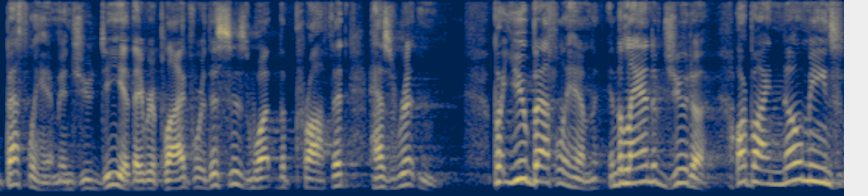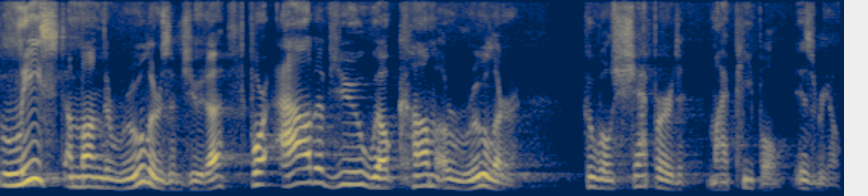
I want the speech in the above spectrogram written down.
In Bethlehem, in Judea, they replied, For this is what the prophet has written. But you, Bethlehem, in the land of Judah, are by no means least among the rulers of Judah, for out of you will come a ruler who will shepherd my people, Israel.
